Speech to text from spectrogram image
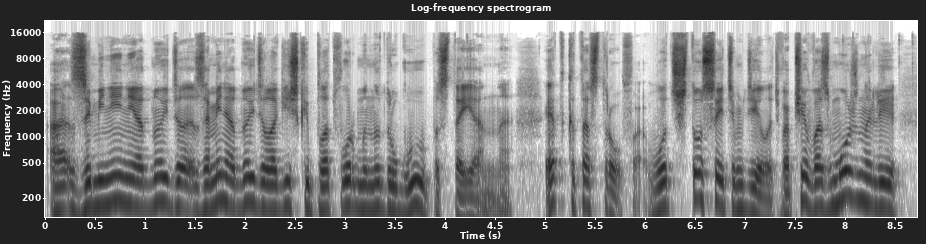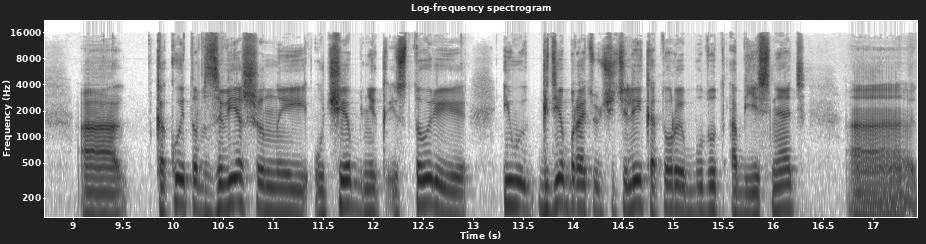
а заменение одной, замене одной идеологической платформы на другую постоянно. Это катастрофа. Вот что с этим делать? Вообще, возможно ли а, какой-то взвешенный учебник истории и где брать учителей, которые будут объяснять Э,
